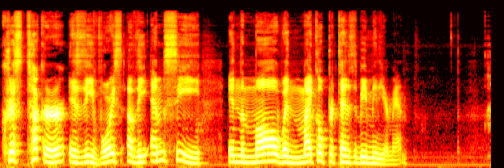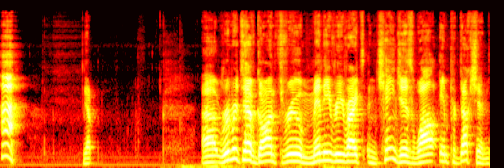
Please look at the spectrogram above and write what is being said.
Chris Tucker is the voice of the MC in the mall when Michael pretends to be Meteor Man. Ha! Yep. Uh, rumored to have gone through many rewrites and changes while in production,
